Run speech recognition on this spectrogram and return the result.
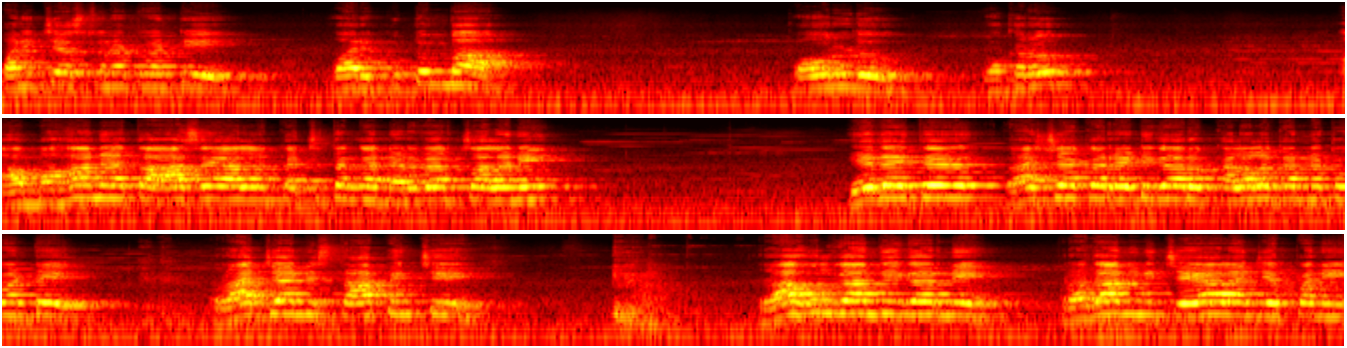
పనిచేస్తున్నటువంటి వారి కుటుంబ పౌరుడు ఒకరు. ఆ మహానేత ఆశయాలను ఖచ్చితంగా నెరవేర్చాలని ఏదైతే రాజశేఖర రెడ్డి గారు కలలు కన్నటువంటి రాజ్యాన్ని స్థాపించి రాహుల్ గాంధీ గారిని ప్రధానిని చేయాలని చెప్పని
